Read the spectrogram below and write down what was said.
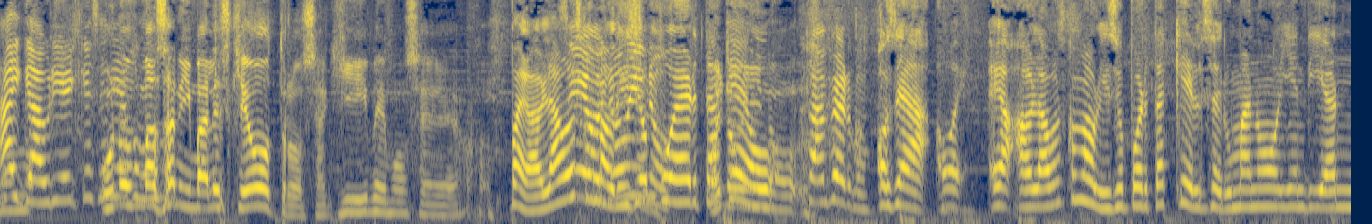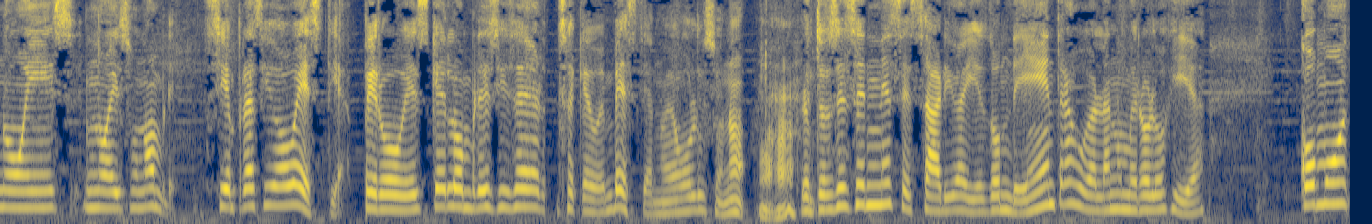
Ay, Gabriel, ¿qué sería Unos más animales que otros. Aquí vemos... Eh... Bueno, hablamos con Mauricio Puerta que... está enfermo. O sea, eh, hablamos con Mauricio Puerta que el ser humano hoy en día no es, no es un hombre. Siempre ha sido bestia, pero es que el hombre sí se, se quedó en bestia, no evolucionó. Pero entonces es necesario, ahí es donde entra a jugar la numerología, cómo,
